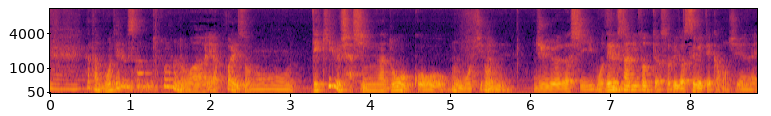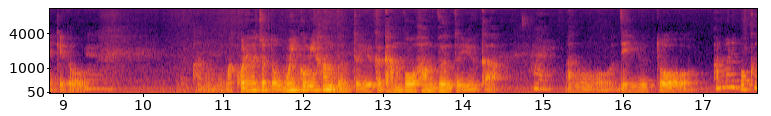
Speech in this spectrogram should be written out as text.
うん。ただモデルさんと撮るのはやっぱりそのできる写真がどうこうももちろん重要だしモデルさんにとってはそれが全てかもしれないけど、あのまあ、これはちょっと思い込み半分というか願望半分というかはい。あので言うとあんまり僕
